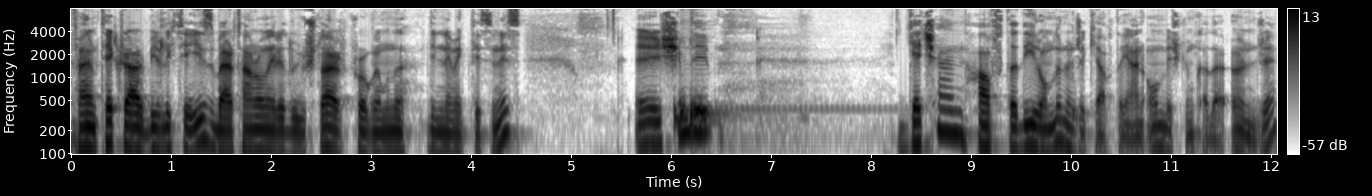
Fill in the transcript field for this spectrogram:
Efendim tekrar birlikteyiz. Bertan Rona ile Duyuşlar programını dinlemektesiniz. Ee, şimdi geçen hafta değil ondan önceki hafta yani 15 gün kadar önce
